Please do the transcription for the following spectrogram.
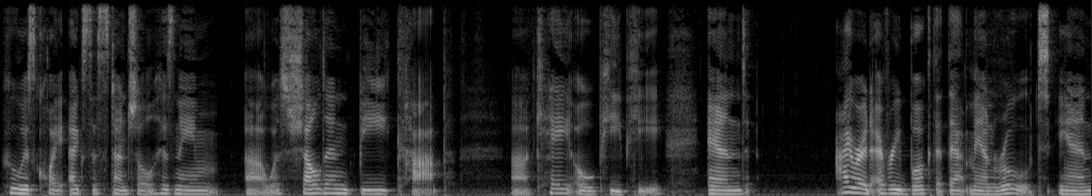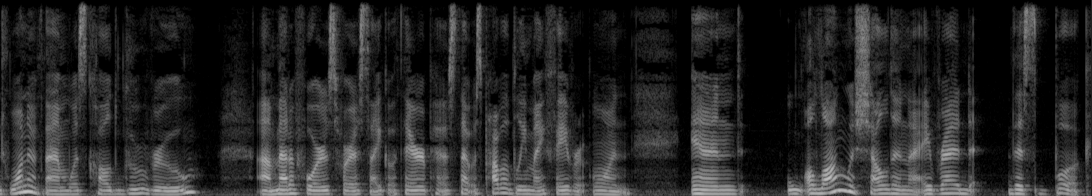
who is quite existential. His name uh, was Sheldon B. Kopp, uh, K O P P. And I read every book that that man wrote, and one of them was called Guru uh, Metaphors for a Psychotherapist. That was probably my favorite one. And along with Sheldon, I read this book,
